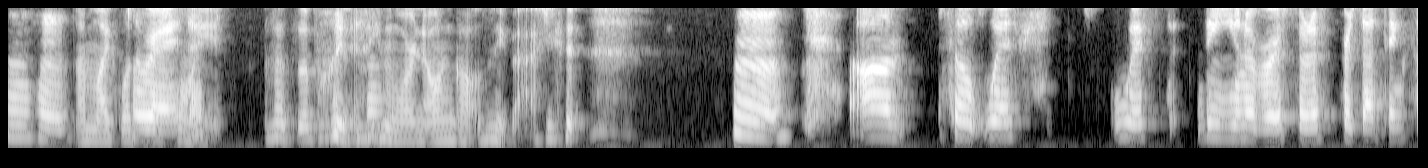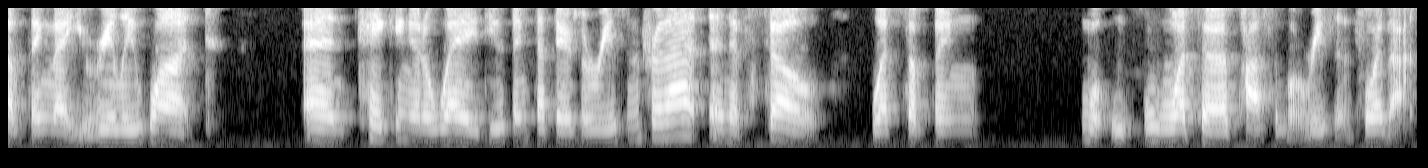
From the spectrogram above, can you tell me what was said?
Mm-hmm. I'm like, what's the point? What's the point anymore? No one calls me back. Hmm. Um, so with with the universe sort of presenting something that you really want and taking it away, do you think that there's a reason for that? And if so, what's something? What's a possible reason for that?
